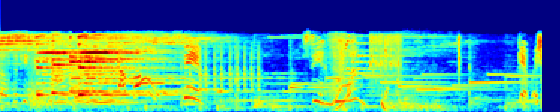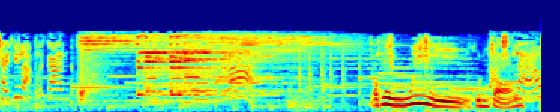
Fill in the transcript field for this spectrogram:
จงสถิตกับฉัน สียงดวง เก็บไว้ใช้ที่หลังแล้วกันห้าโอ้โหคุณสตาองฉันแล้ว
